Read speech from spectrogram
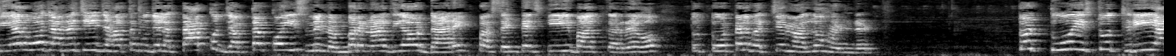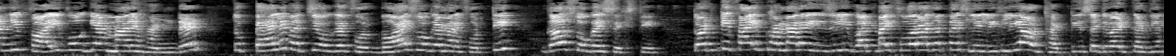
क्लियर हो जाना चाहिए जहाँ तक मुझे लगता है आपको जब तक कोई इसमें नंबर ना दिया और डायरेक्ट परसेंटेज की ही बात कर रहे हो तो टोटल बच्चे मान लो हंड्रेड तो टू इज़ टू थ्री यानी फाइव हो गया हमारे हंड्रेड तो पहले बच्चे हो गए बॉयज़ हो गए हमारे फोर्टी गर्ल्स हो गए सिक्सटी ट्वेंटी फाइव हमारा इजिली वन बाई फोर आ जाता है, इसलिए लिख लिया और थर्टी से डिवाइड कर दिया.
